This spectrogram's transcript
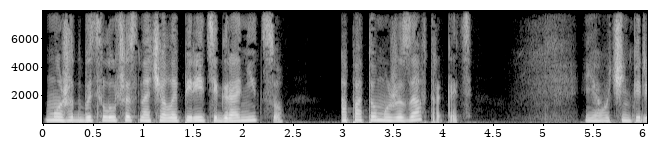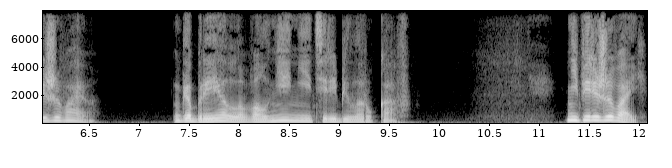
«Может быть, лучше сначала перейти границу, а потом уже завтракать?» «Я очень переживаю». Габриэлла в волнении теребила рукав. «Не переживай,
